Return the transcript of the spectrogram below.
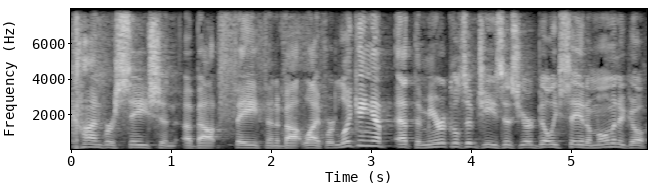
conversation about faith and about life. We're looking at, at, the miracles of Jesus. You heard Billy say it a moment ago.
